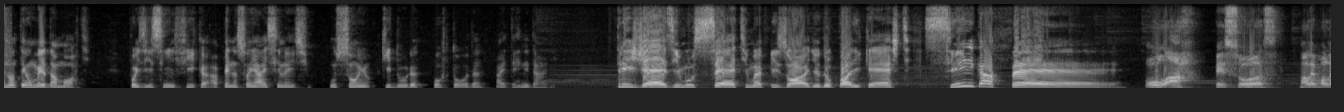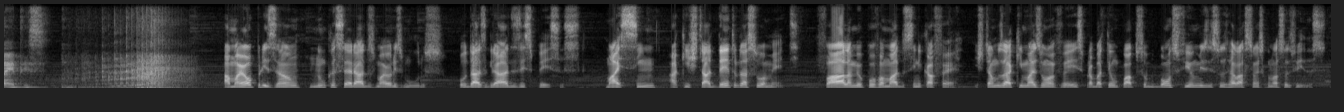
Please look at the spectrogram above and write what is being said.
e não tenham medo da morte, pois isso significa apenas sonhar em silêncio, um sonho que dura por toda a eternidade. 37 episódio do podcast Cine Café. Olá, pessoas malemolentes. A maior prisão nunca será dos maiores muros ou das grades espessas, mas sim a que está dentro da sua mente. Fala, meu povo amado do Cine Café. Estamos aqui mais uma vez para bater um papo sobre bons filmes e suas relações com nossas vidas.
